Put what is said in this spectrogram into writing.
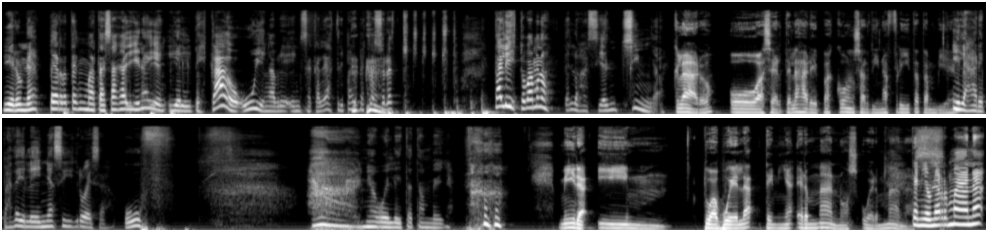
Y era una experta en matar esas gallinas y, en- y el pescado, uy, en, abrir- en sacarle las tripas del pescado. está listo, vámonos. Te los hacía en chinga. Claro. O hacerte las arepas con sardina frita también. Y las arepas de leña así gruesas. Uf. Ay, mi abuelita tan bella. Mira, y mm, tu abuela tenía hermanos o hermanas. Tenía una hermana,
